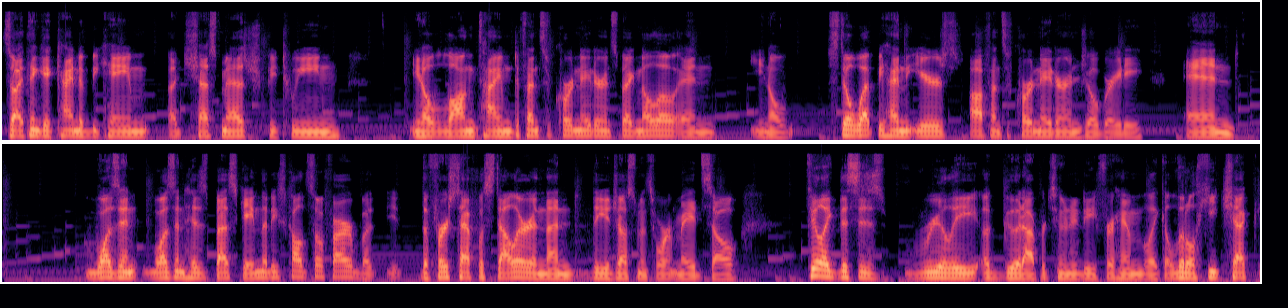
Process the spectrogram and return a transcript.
so I think it kind of became a chess match between, you know, longtime defensive coordinator and Spagnuolo and, you know, still wet behind the ears offensive coordinator and Joe Brady and wasn't wasn't his best game that he's called so far but the first half was stellar and then the adjustments weren't made. So I feel like this is really a good opportunity for him like a little heat check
